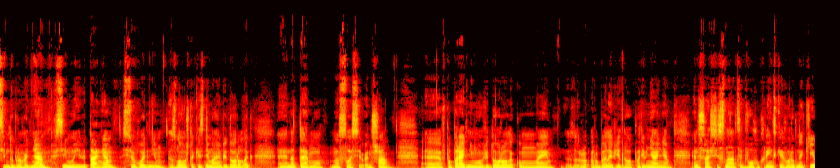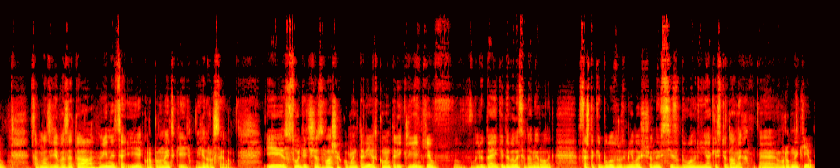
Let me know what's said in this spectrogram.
Всім доброго дня, всім мої вітання. Сьогодні знову ж таки знімаємо відеоролик е, на тему насосів НШ. Е, В попередньому відеоролику ми робили відео порівняння НШ-16 двох українських виробників. Це в нас є ВЗТА Вінниця і Кропивницький гідросила. І судячи з ваших коментарів, з коментарів клієнтів, в- людей, які дивилися даний ролик, все ж таки було зрозуміло, що не всі задоволені якістю даних е, виробників,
